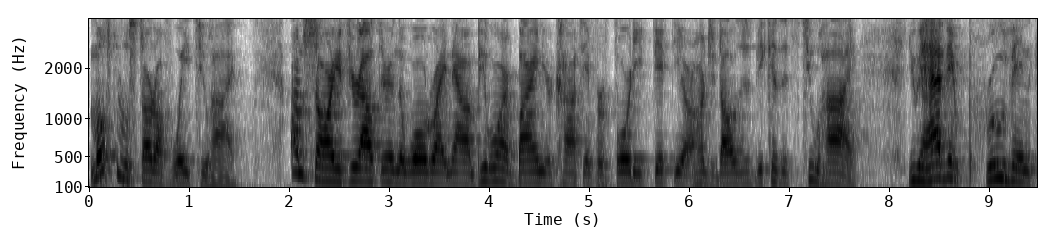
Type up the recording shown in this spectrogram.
most people start off way too high. I'm sorry if you're out there in the world right now and people aren't buying your content for 40, 50, or $100 just because it's too high. You haven't proven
